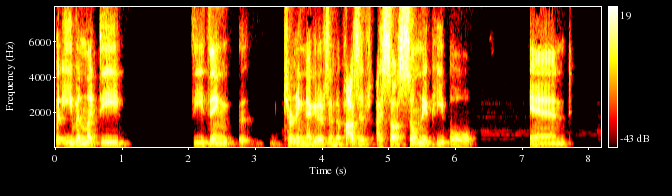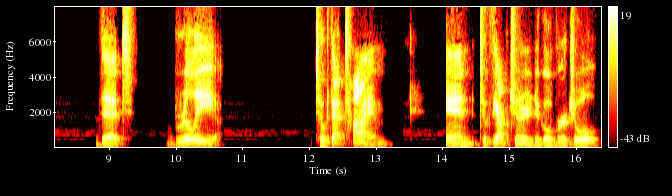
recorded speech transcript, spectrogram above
but even like the the thing turning negatives into positives, I saw so many people and that really took that time and took the opportunity to go virtual,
